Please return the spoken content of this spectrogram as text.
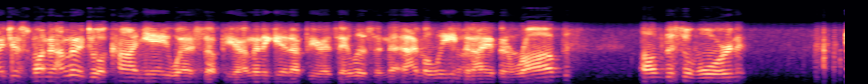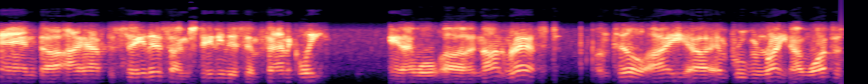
I just want. I'm going to do a Kanye West up here. I'm going to get up here and say, listen, I believe that I have been robbed of this award, and uh, I have to say this. I'm stating this emphatically, and I will uh, not rest until I uh, am proven right. I want to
